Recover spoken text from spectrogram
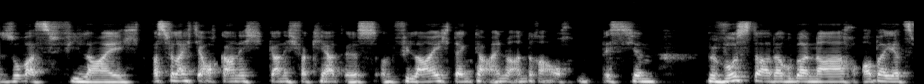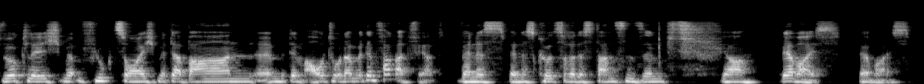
sowas vielleicht, was vielleicht ja auch gar nicht, gar nicht verkehrt ist. Und vielleicht denkt der eine oder andere auch ein bisschen bewusster darüber nach, ob er jetzt wirklich mit dem Flugzeug, mit der Bahn, äh, mit dem Auto oder mit dem Fahrrad fährt. Wenn es, wenn es kürzere Distanzen sind, ja, wer weiß, wer weiß.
